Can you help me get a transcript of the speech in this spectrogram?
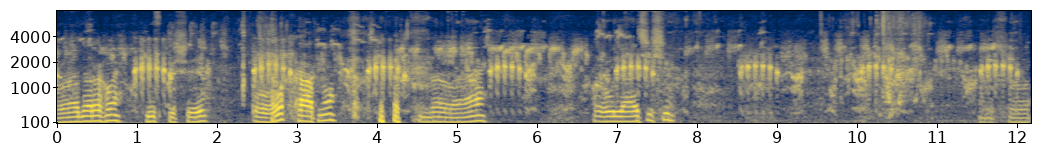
Давай, дорогой, не спеши. О, хапнул. Давай. Погуляй чуть-чуть. Хорошо.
